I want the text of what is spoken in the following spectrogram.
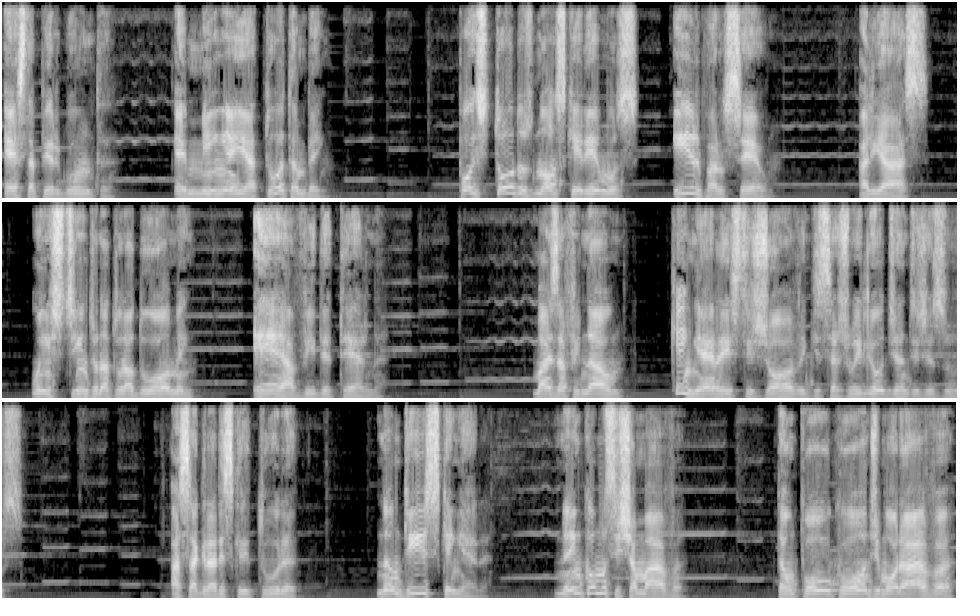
Esta pergunta é minha e a tua também. Pois todos nós queremos ir para o céu. Aliás, o instinto natural do homem é a vida eterna. Mas afinal, quem era este jovem que se ajoelhou diante de Jesus? A Sagrada Escritura não diz quem era, nem como se chamava, tampouco onde morava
